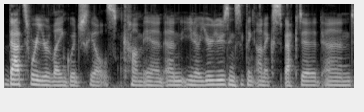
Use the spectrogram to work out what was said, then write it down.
that's where your language skills come in. And you know, you're using something unexpected. And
